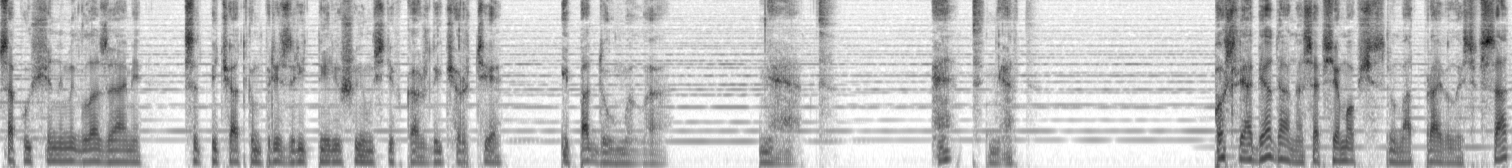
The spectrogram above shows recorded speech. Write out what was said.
с опущенными глазами, с отпечатком презрительной решимости в каждой черте — и подумала, нет, нет, нет. После обеда она со всем обществом отправилась в сад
